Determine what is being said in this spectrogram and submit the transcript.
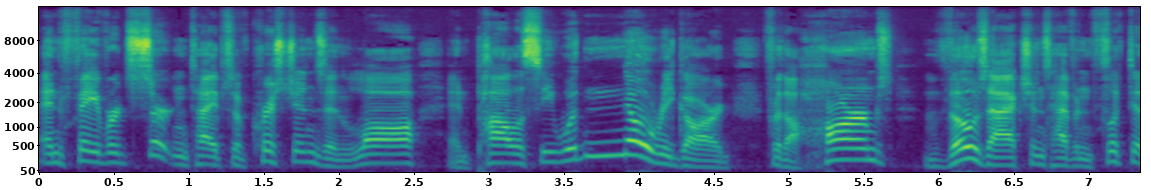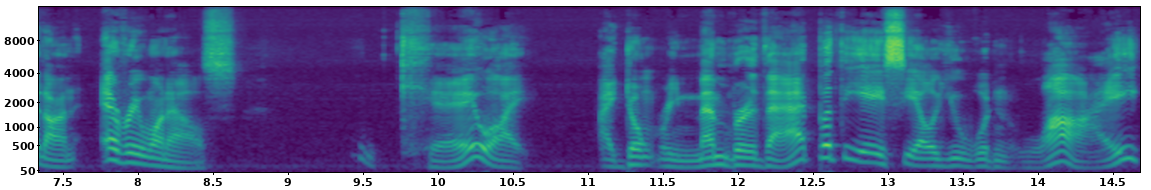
and favored certain types of Christians in law and policy with no regard for the harms those actions have inflicted on everyone else. Okay, well, I, I don't remember that, but the ACLU wouldn't lie.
